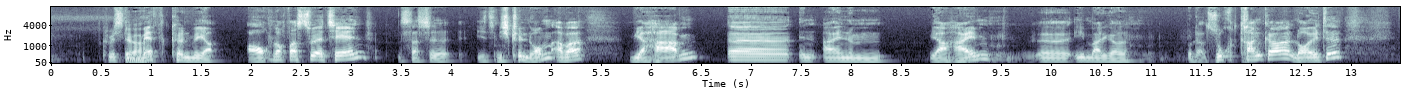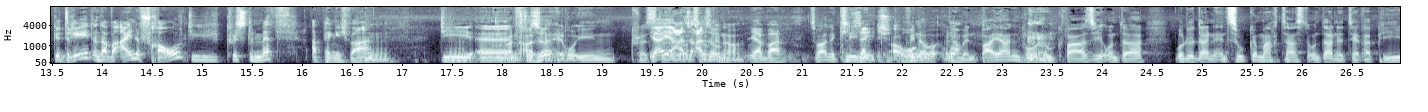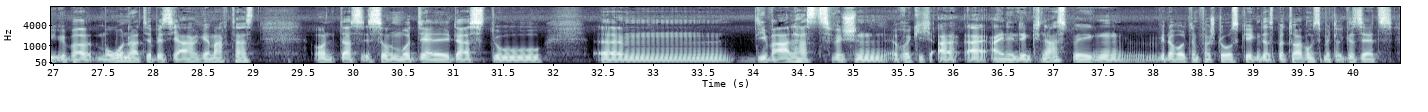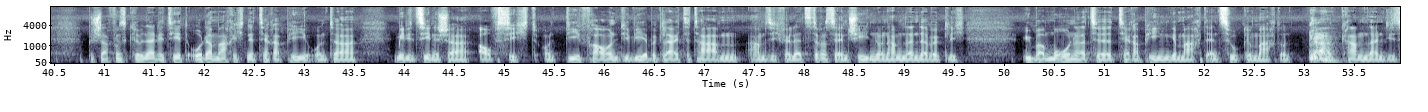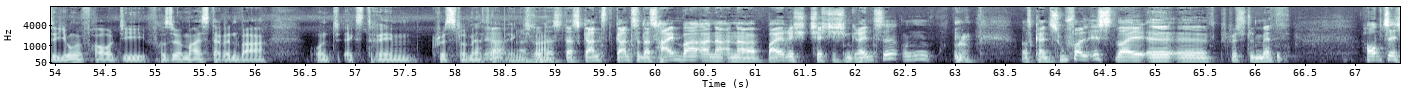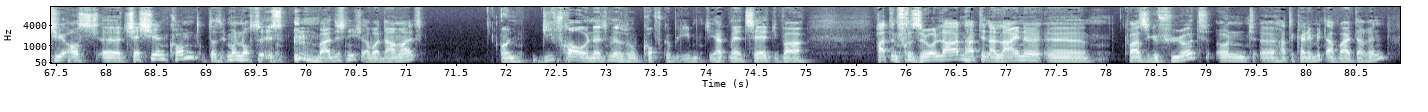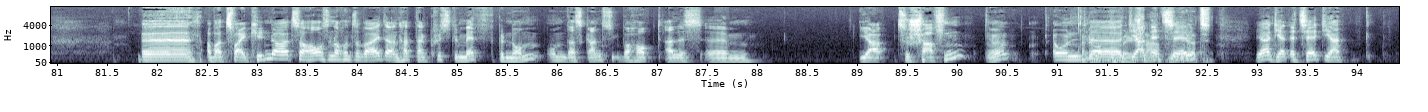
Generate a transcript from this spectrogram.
Crystal Ja. Meth können wir ja auch noch was zu erzählen. Das hast du jetzt nicht genommen, aber wir haben äh, in einem ja, Heim äh, ehemaliger oder suchtkranker Leute gedreht und da war eine Frau, die Crystal Meth abhängig war. Mhm. Die äh, waren Friseur. also Heroin, Crystal Ja, ja, also, so, also genau. ja, war Es war eine Klinik, auch Drogen, wiederum genau. in Bayern, wo du quasi unter, wo du deinen Entzug gemacht hast und deine Therapie über Monate bis Jahre gemacht hast. Und das ist so ein Modell, dass du ähm, die Wahl hast zwischen rück ich ein in den Knast wegen wiederholtem Verstoß gegen das Betäubungsmittelgesetz, Beschaffungskriminalität oder mache ich eine Therapie unter medizinischer Aufsicht. Und die Frauen, die wir begleitet haben, haben sich für Letzteres entschieden und haben dann da wirklich über Monate Therapien gemacht, Entzug gemacht. Und da kam dann diese junge Frau, die Friseurmeisterin war und extrem Crystal Meth Ja, abhängig also war. das, das Ganze, das Heim war an der, an der bayerisch-tschechischen Grenze. Und was kein Zufall ist, weil äh, äh, Crystal Meth hauptsächlich aus äh, Tschechien kommt. Ob das immer noch so ist, weiß ich nicht, aber damals. Und die Frau, und das ist mir so im Kopf geblieben, die hat mir erzählt, die war, hat einen Friseurladen, hat den alleine äh, quasi geführt und äh, hatte keine Mitarbeiterin. Äh, aber zwei Kinder zu Hause noch und so weiter und hat dann Crystal Meth genommen, um das Ganze überhaupt alles ähm, ja, zu schaffen. Ja? Und überhaupt nicht äh, die hat erzählt, hat- ja, die hat erzählt, die hat,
